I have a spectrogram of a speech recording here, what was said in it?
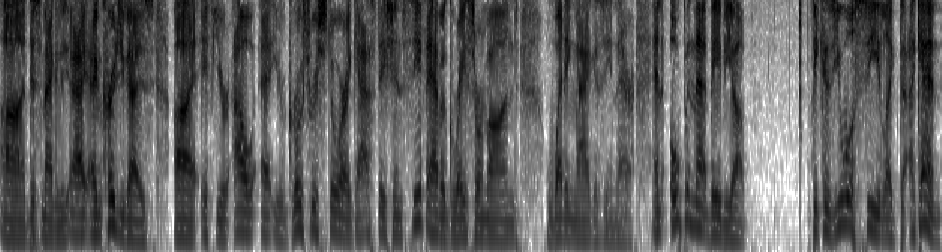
Uh, this magazine. I, I, encourage you guys uh, if you're out at your grocery store, a gas station, see if they have a Grace Ormonde wedding magazine there, and open that baby up because you will see like the, again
